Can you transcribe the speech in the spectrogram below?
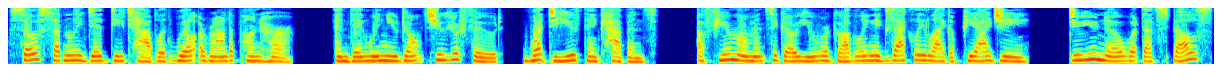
so suddenly did D tablet wheel around upon her. And then when you don't chew your food, what do you think happens? A few moments ago you were gobbling exactly like a pig. Do you know what that spells?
